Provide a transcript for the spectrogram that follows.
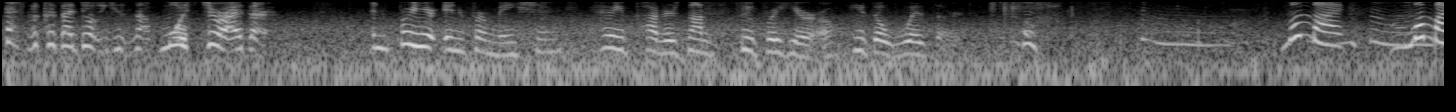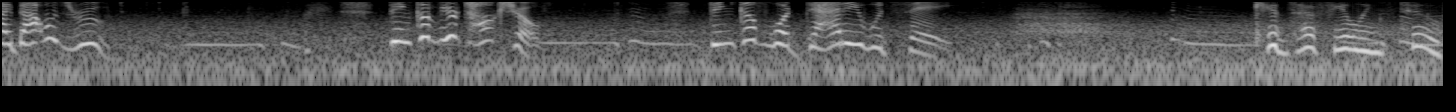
that's because I don't use enough moisturizer. And for your information, Harry Potter's not a superhero. He's a wizard. Hmm. Mumbai, hmm. Mumbai, that was rude. Think of your talk show. Think of what Daddy would say. Kids have feelings too.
